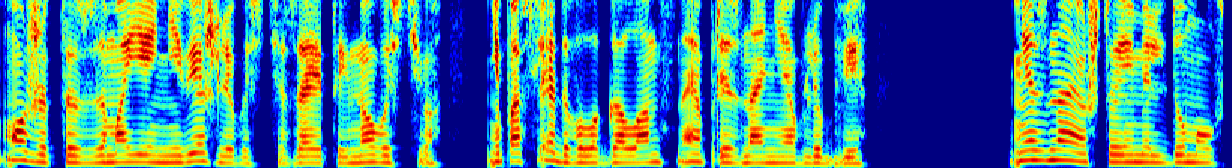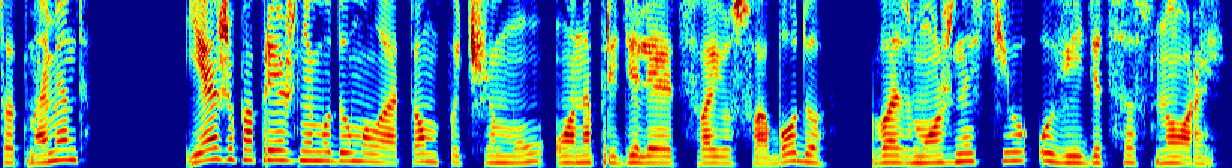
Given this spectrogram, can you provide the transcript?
Может, из-за моей невежливости за этой новостью не последовало галантное признание в любви. Не знаю, что Эмиль думал в тот момент, я же по-прежнему думала о том, почему он определяет свою свободу возможностью увидеться с Норой.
